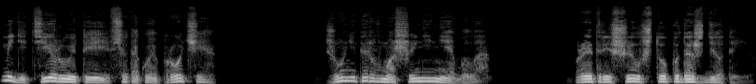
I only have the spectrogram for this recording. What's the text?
медитируют и все такое прочее. Джунипер в машине не было. Брэд решил, что подождет ее.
